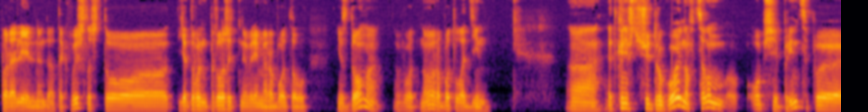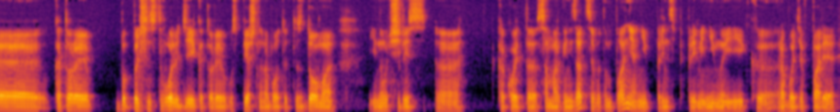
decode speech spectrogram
Параллельную, да. Так вышло, что я довольно продолжительное время работал из дома, вот, но работал один. А, это, конечно, чуть-чуть другое, но в целом общие принципы, которые большинство людей, которые успешно работают из дома и научились э, какой-то самоорганизации в этом плане, они, в принципе, применимы и к работе в паре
